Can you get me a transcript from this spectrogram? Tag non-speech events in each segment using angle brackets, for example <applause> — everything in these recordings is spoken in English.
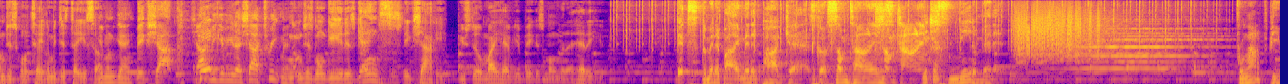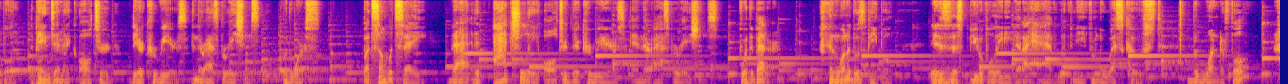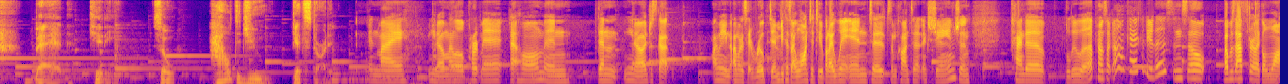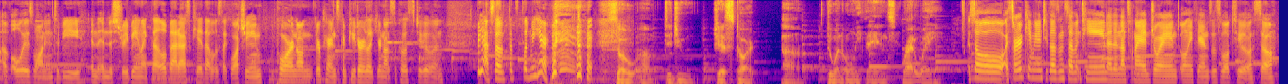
I'm just gonna tell you. Let me just tell you something. Give him the game. Big shock. Shock me give you that shock treatment. I'm just gonna give you this game. Big shocky. You still might have your biggest moment ahead of you. It's the Minute by Minute podcast because sometimes, sometimes you just need a minute. For a lot of people, the pandemic altered their careers and their aspirations for the worse. But some would say that it actually altered their careers and their aspirations for the better. <laughs> And one of those people is this beautiful lady that I have with me from the West Coast, the wonderful Bad Kitty. So, how did you get started? in my, you know, my little apartment at home. And then, you know, I just got, I mean, I'm going to say roped in because I wanted to, but I went into some content exchange and kind of blew up. And I was like, oh, okay, I could do this. And so I was after like a want of always wanting to be in the industry, being like that little badass kid that was like watching porn on their parents' computer like you're not supposed to. And, but yeah, so that's led me here. <laughs> So, um, did you just start uh, doing OnlyFans right away? So I started Camming in 2017, and then that's when I had joined OnlyFans as well too. So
